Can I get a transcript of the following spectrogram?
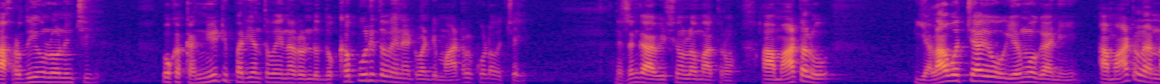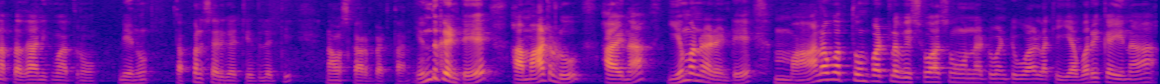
ఆ హృదయంలో నుంచి ఒక కన్నీటి పర్యంతమైన రెండు దుఃఖపూరితమైనటువంటి మాటలు కూడా వచ్చాయి. నిజంగా ఆ విషయంలో మాత్రం ఆ మాటలు ఎలా వచ్చాయో ఏమో కానీ ఆ మాటలు అన్న ప్రధానికి మాత్రం నేను తప్పనిసరిగా చేతులెత్తి నమస్కారం పెడతాను. ఎందుకంటే ఆ మాటలు ఆయన ఏమన్నాడంటే మానవత్వం పట్ల విశ్వాసం ఉన్నటువంటి వాళ్ళకి ఎవరికైనా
